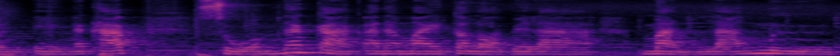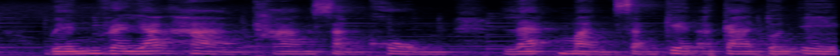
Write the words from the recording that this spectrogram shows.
ตนเองนะครับ สวมหน้ากากอนามัยตลอดเวลา หมั่นล้างมือ เว้นระยะห่างทางสังคม และหมั่นสังเกตอาการตนเอง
